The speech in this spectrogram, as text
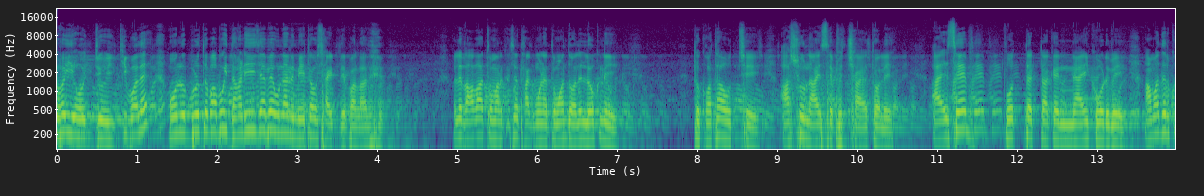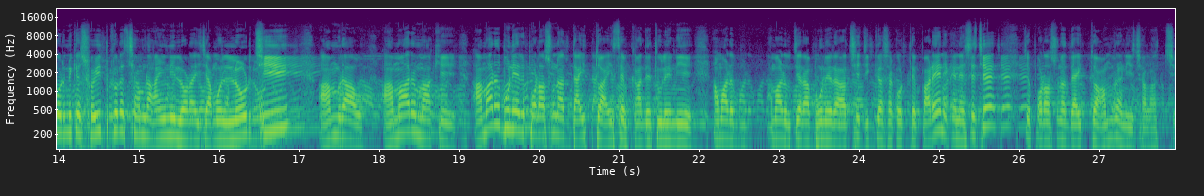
ওই ওই কি বলে? অনুব্রত বাবুই দাঁড়িয়ে যাবে ওনার মেয়েটাও সাইড দিয়ে পালাবে। বলে, বাবা, তোমার কাছে থাকব না, তোমার দলে লোক নেই। তো কথা হচ্ছে, আসুন আইএসএফের ছায়া তলে আইএসএফ প্রত্যেকটাকে ন্যায় করবে। আমাদের কর্মীকে শহীদ করেছে, আমরা আইনি লড়াই যেমন লড়ছি, আমরাও আমার মাকে, আমার বোনের পড়াশোনার দায়িত্ব আইএসএফ কাঁধে তুলে নিয়ে আমার আমার যারা বোনেরা আছে, জিজ্ঞাসা করতে পারেন, এখানে এসেছে যে পড়াশোনার দায়িত্ব আমরা নিয়ে চালাচ্ছি।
